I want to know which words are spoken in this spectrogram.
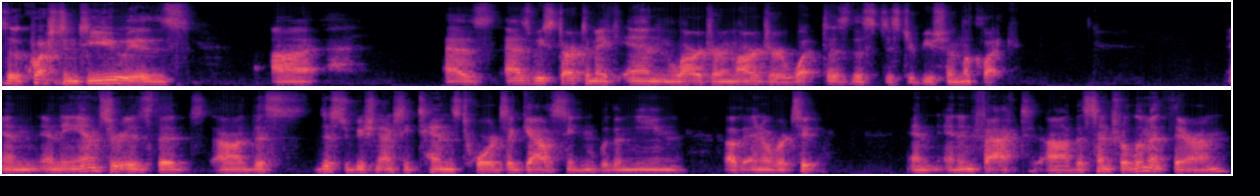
So the question to you is, uh, as, as we start to make n larger and larger, what does this distribution look like? And, and the answer is that uh, this distribution actually tends towards a Gaussian with a mean of n over 2. And, and in fact, uh, the central limit theorem,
